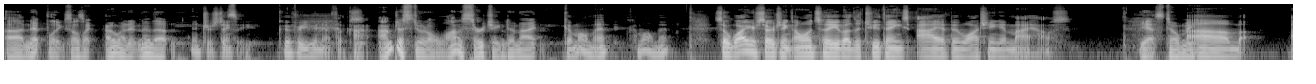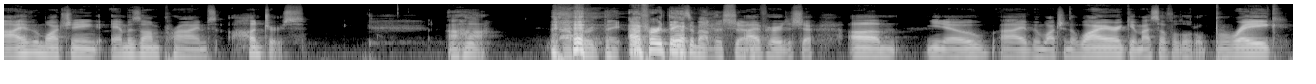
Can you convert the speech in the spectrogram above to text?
uh, Netflix. I was like, oh, I didn't know that. Interesting. Good for you, Netflix. I, I'm just doing a lot of searching tonight. Come on, man. Come on, man. So while you're searching, I want to tell you about the two things I have been watching in my house. Yes, tell me. Um, I have been watching Amazon Prime's Hunters. Uh huh. I've heard things. I've heard things about this show. I've heard the show. Um, you know, I've been watching The Wire, give myself a little break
